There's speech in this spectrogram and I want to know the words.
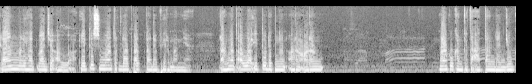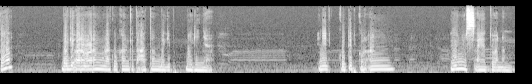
dan melihat wajah Allah. Itu semua terdapat pada firman-Nya. Rahmat Allah itu dengan orang-orang melakukan ketaatan dan juga bagi orang-orang melakukan ketaatan bagi baginya. Ini kutip Quran Yunus ayat 26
